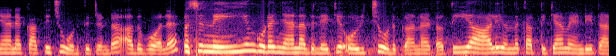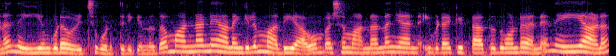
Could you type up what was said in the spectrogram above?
ഞാൻ കത്തിച്ചു കൊടുത്തിട്ടുണ്ട്. അതുപോലെ കുറച്ച് നെയ്യും കൂടെ ഞാൻ അതിലേക്ക് ഒഴിച്ചു കൊടുക്കുകയാണ് കേട്ടോ. തീ ആളി ഒന്ന് കത്തിക്കാൻ വേണ്ടിയിട്ടാണ് നെയ്യും കൂടെ ഒഴിച്ചു കൊടുത്തിരിക്കുന്നത്. മണ്ണെണ്ണയാണെങ്കിലും മതിയാവും. പക്ഷെ മണ്ണെണ്ണ ഞാൻ ഇവിടെ കിട്ടാത്തത് കൊണ്ട് തന്നെ നെയ്യാണ്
